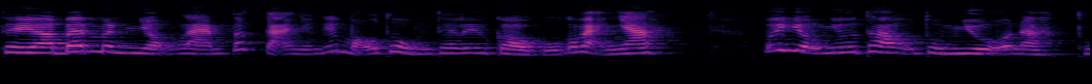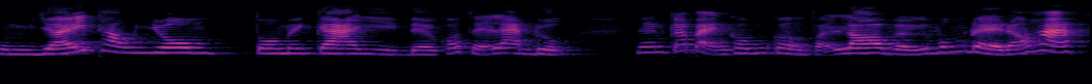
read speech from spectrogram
Thì à, bên mình nhận làm tất cả những cái mẫu thùng theo yêu cầu của các bạn nha. Ví dụ như thau, thùng nhựa nè thùng giấy thau nhôm tomica gì đều có thể làm được nên các bạn không cần phải lo về cái vấn đề đó ha.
